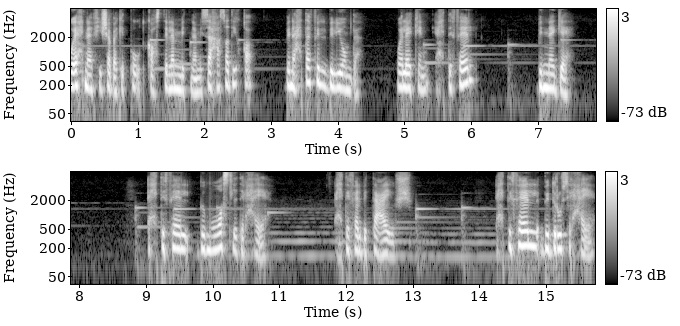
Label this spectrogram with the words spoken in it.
وإحنا في شبكة بودكاست لمتنا مساحة صديقة بنحتفل باليوم ده ولكن احتفال بالنجاة. احتفال بمواصلة الحياة. احتفال بالتعايش احتفال بدروس الحياة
